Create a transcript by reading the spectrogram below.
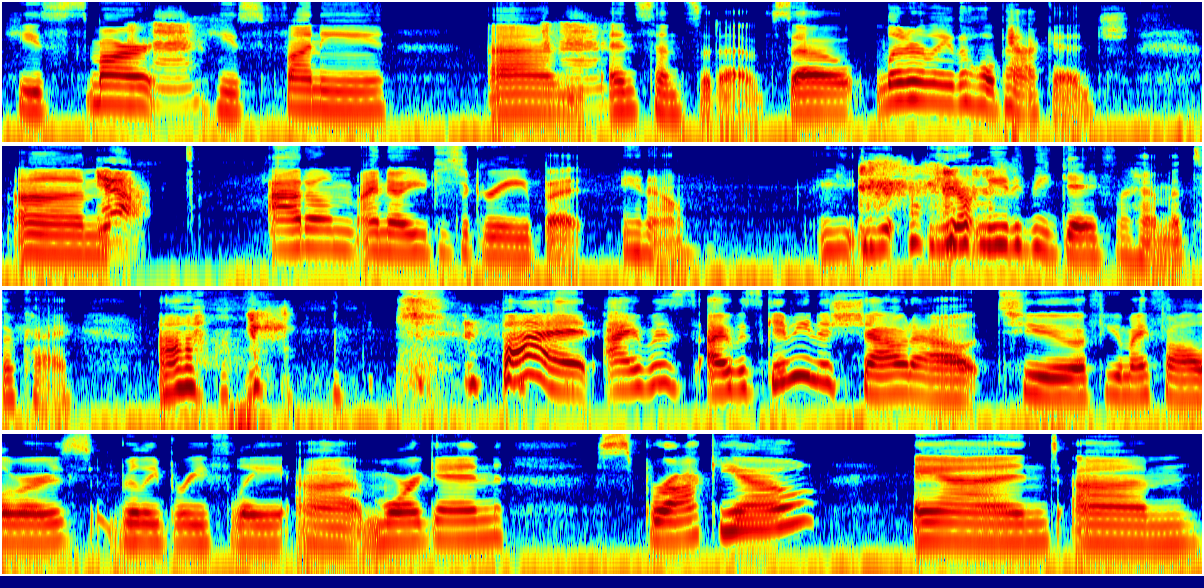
He's smart. Mhm. He's funny, um, Mhm. and sensitive. So literally the whole package. Um, Yeah. Adam, I know you disagree, but you know, you, you, you don't need to be gay for him. It's okay. Um, but I was I was giving a shout out to a few of my followers really briefly. Uh, Morgan Spracchio and um,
